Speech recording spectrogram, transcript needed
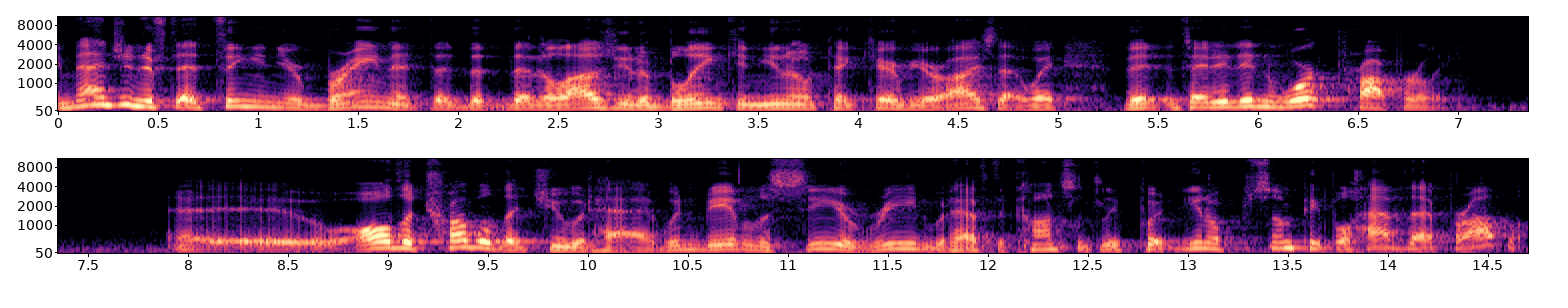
Imagine if that thing in your brain that, that, that allows you to blink and you know, take care of your eyes that way, that, that it didn't work properly. Uh, all the trouble that you would have, wouldn't be able to see or read, would have to constantly put, you know, some people have that problem.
